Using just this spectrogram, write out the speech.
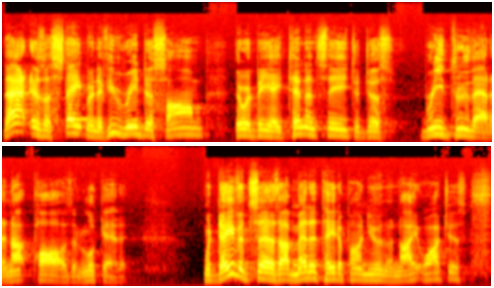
That is a statement. If you read this psalm, there would be a tendency to just read through that and not pause and look at it. When David says, I meditate upon you in the night watches,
